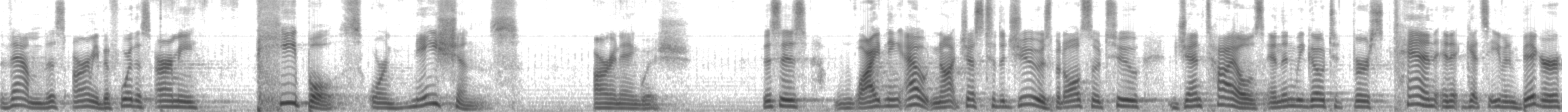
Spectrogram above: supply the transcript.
them, this army, before this army, peoples or nations are in anguish. This is widening out, not just to the Jews, but also to Gentiles. And then we go to verse 10, and it gets even bigger.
